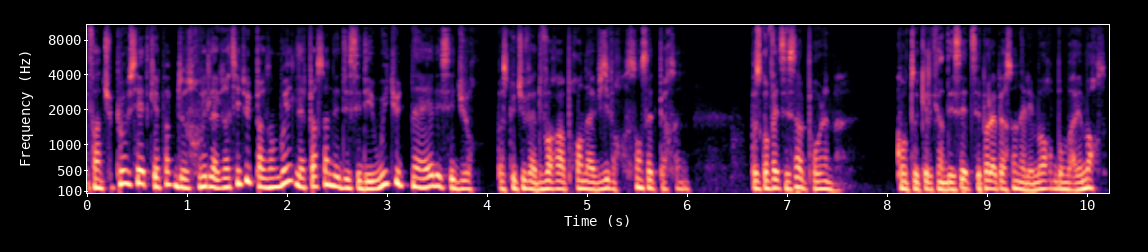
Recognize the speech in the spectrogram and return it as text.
enfin tu peux aussi être capable de trouver de la gratitude. Par exemple, oui, la personne est décédée, oui tu tenais à elle et c'est dur parce que tu vas devoir apprendre à vivre sans cette personne. Parce qu'en fait c'est ça le problème. Quand quelqu'un décède, c'est pas la personne elle est morte, bon bah elle est morte.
